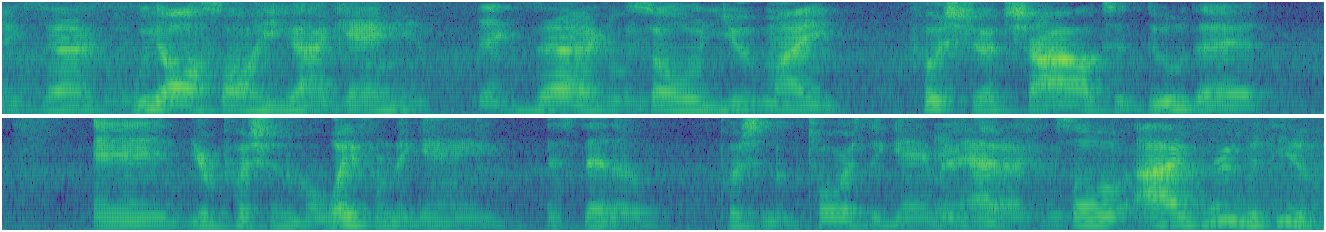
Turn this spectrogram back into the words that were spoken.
exactly, We all saw he got game, exactly. so you might push your child to do that, and you're pushing them away from the game instead of pushing them towards the game. And have, so I agree with you.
